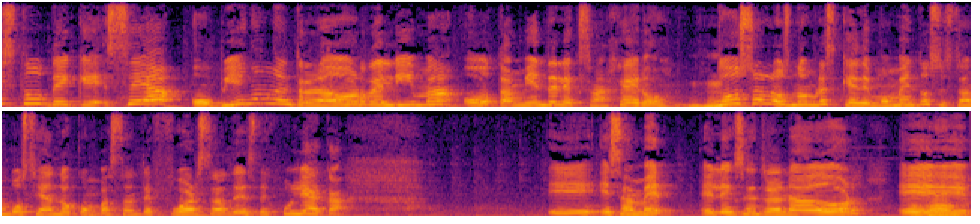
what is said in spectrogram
esto de que sea o bien un entrenador de Lima o también del extranjero. Dos son los nombres que de momento se están voceando con bastante fuerza desde Juliaca. Eh, es Ahmed, el ex entrenador eh,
